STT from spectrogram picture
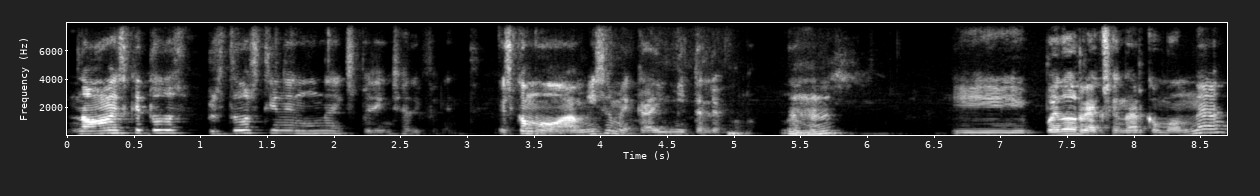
No, es que todos, pues todos tienen una experiencia diferente. Es como a mí se me cae mi teléfono. ¿no? Y puedo reaccionar como, nah,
